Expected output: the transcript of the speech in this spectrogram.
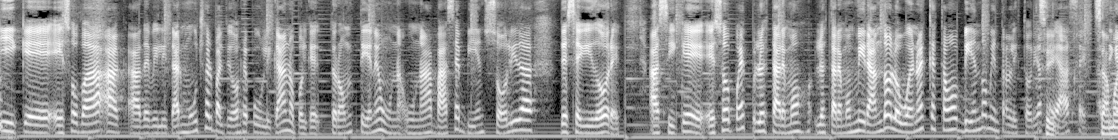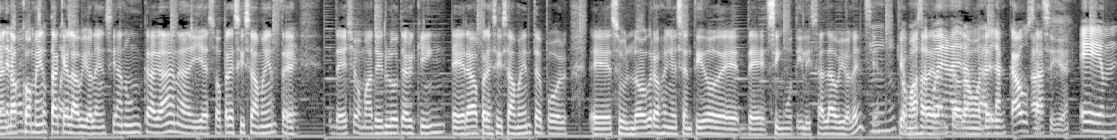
y que eso va a, debilitar mucho al Partido Republicano porque Trump tiene una, una base bien sólida de seguidores. Así que eso pues lo estaremos lo estaremos mirando. Lo bueno es que estamos viendo mientras la historia se hace. Samuel nos comenta que la violencia nunca gana y eso precisamente de hecho, Martin Luther King era precisamente por eh, sus logros en el sentido de, sin utilizar la violencia, que más adelante hablamos de las causas. Em,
